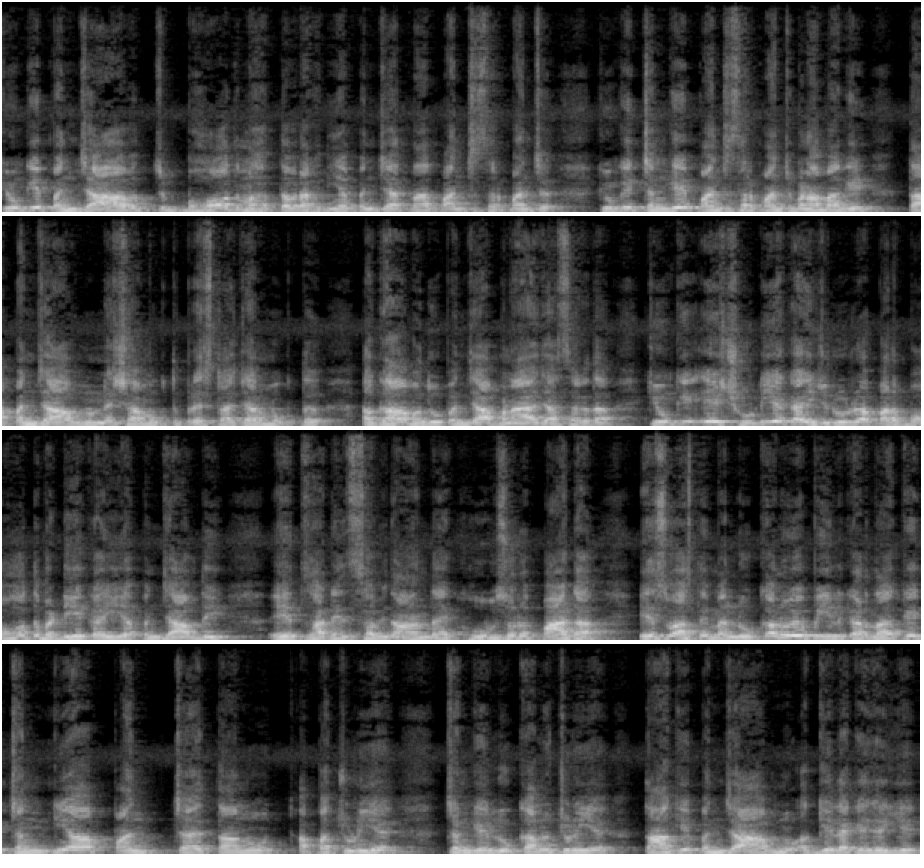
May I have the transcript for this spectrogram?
ਕਿਉਂਕਿ ਪੰਜਾਬ 'ਚ ਬਹੁਤ ਮਹੱਤਵ ਰੱਖਦੀਆਂ ਪੰਚਾਇਤਾਂ ਪੰਚ ਸਰਪੰਚ, ਕਿਉਂਕਿ ਚੰਗੇ ਪੰਚ ਸਰਪੰਚ ਬਣਾਵਾਂਗੇ ਤਾਂ ਪੰਜਾਬ ਨੂੰ ਨਸ਼ਾ ਮੁਕਤ, ਭ੍ਰਿਸ਼ਟਾਚਾਰ ਮੁਕਤ ਅਗਾਂਹ ਵਧੂ ਪੰਜਾਬ ਬਣਾਇਆ ਜਾ ਸਕਦਾ। ਕਿਉਂਕਿ ਇਹ ਛੋਟੀ ਇਕਾਈ ਜ਼ਰੂਰ ਆ, ਪਰ ਬਹੁਤ ਵੱਡੀ ਇਕਾਈ ਆ ਪੰਜਾਬ ਦੀ। ਇਹ ਸਾਡੇ ਸੰਵਿਧਾਨ ਦਾ ਇੱਕ ਖੂਬਸੂਰਤ ਪਾਠ ਆ। ਇਸ ਵਾਸਤੇ ਮੈਂ ਲੋਕਾਂ ਨੂੰ ਇਹ ਅਪੀਲ ਕਰਦਾ ਕਿ ਚੰਗੀਆਂ ਪੰਚਾਇਤਾਂ ਨੂੰ ਆਪਾਂ ਚੁਣੀਏ ਚੰਗੇ ਲੋਕਾਂ ਨੂੰ ਚੁਣੀਏ ਤਾਂ ਕਿ ਪੰਜਾਬ ਨੂੰ ਅੱਗੇ ਲੈ ਕੇ ਜਾਈਏ।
